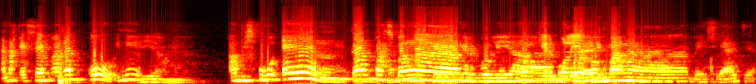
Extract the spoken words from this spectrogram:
anak SMA kan, oh ini Iya. abis UN kan pas Mikir- banget. mikir kuliah. Mikir kuliah mau di mana? ke mana? Besi aja.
